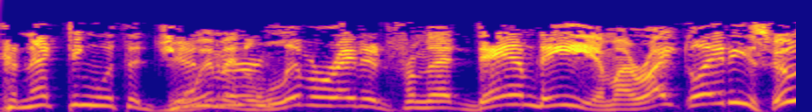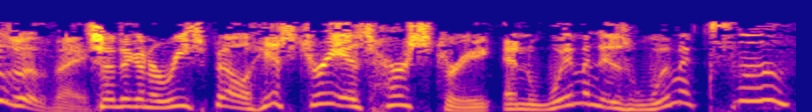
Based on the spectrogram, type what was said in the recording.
Connecting with a gender. women liberated from that damned E. Am I right, ladies? Who's with me? So they're going to respell history as herstory and women as womixen,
